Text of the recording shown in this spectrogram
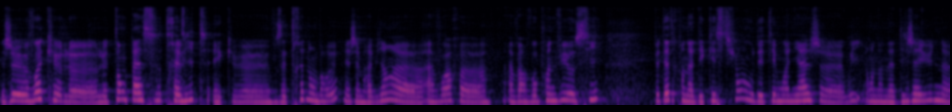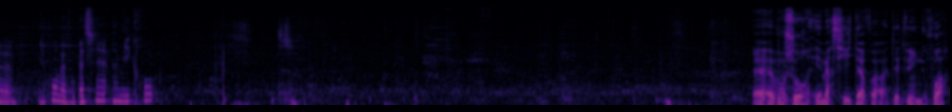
Je vois que le, temps passe très vite et que vous êtes très nombreux et j'aimerais bien euh, avoir, euh, avoir vos points de vue aussi. Peut-être qu'on a des questions ou des témoignages. Euh, oui, on en a déjà une. du coup, on va vous passer un micro. Euh, bonjour et merci d'avoir d'être venu nous voir.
